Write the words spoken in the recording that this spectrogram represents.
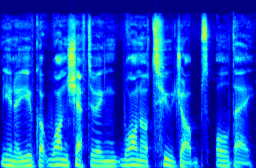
you know, you've got one chef doing one or two jobs all day.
